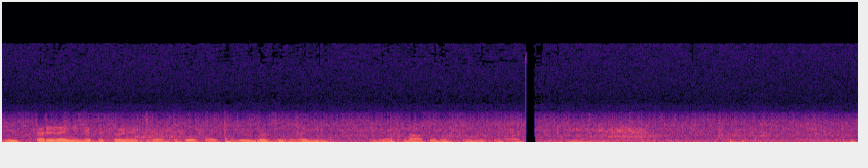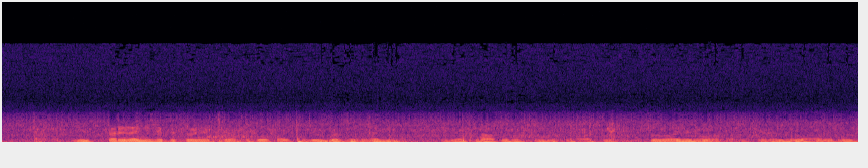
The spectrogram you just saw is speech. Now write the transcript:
Nic tady není, že by to něco jako bylo tady, tady vůbec nic není. Tady jako je akorát jeden průmysl a nic tady není, že by to něco jako bylo tady, tady vůbec nic není. Tady je akorát jeden průmysl a to, to je jenom, to je jenom,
